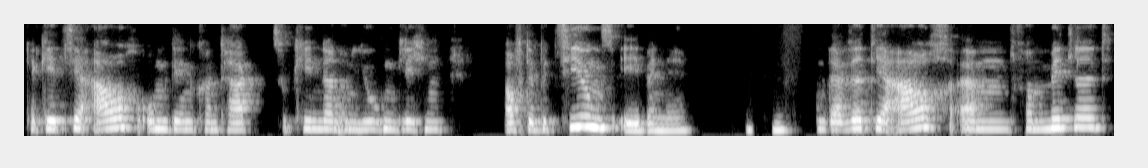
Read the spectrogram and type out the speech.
da geht es ja auch um den Kontakt zu Kindern und Jugendlichen auf der Beziehungsebene. Mhm. Und da wird ja auch ähm, vermittelt,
